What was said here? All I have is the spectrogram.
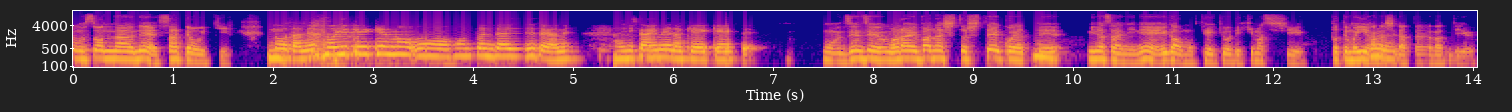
もうそんなねさておきそうだね。そういう経験ももう本当に大事だよね。2回目の経験って。もう全然笑い話としてこうやっうん。て皆さんにね笑顔も提供できますしとてもいい話だったなっていう、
